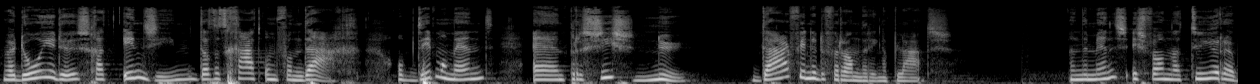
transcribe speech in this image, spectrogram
Waardoor je dus gaat inzien dat het gaat om vandaag, op dit moment en precies nu. Daar vinden de veranderingen plaats. En de mens is van nature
